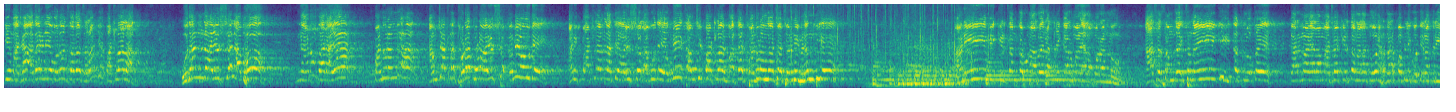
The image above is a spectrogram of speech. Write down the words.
की माझ्या आदरणीय मनोज दादा सरांच्या पाटलाला उदंड आयुष्य लाभो. ज्ञानोबाराया पांडुरंगा आमच्यातला थोडा थोडा आयुष्य कमी होऊ दे. आणि पाटलांना ते आयुष्य लागू दे. एवढीच आमची पाटला माता पांडुरंगाच्या चरणी विनंती आहे. आणि मी कीर्तन करून आलोय रात्री करमाळ्याला पोरांनो. असं समजायचं नाही की इथंच लोक आहेत. करमाळ्याला माझ्या कीर्तनाला दोन हजार पब्लिक होती रात्री.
